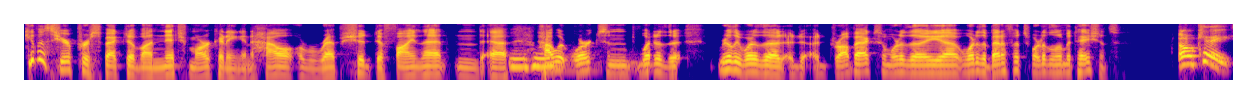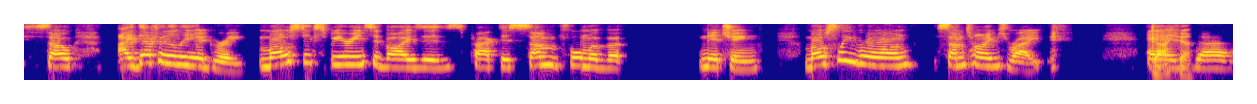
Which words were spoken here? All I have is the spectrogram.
Give us your perspective on niche marketing and how a rep should define that, and uh, mm-hmm. how it works, and what are the really what are the uh, drawbacks and what are the uh, what are the benefits, what are the limitations. Okay, so I definitely agree. Most experienced advisors practice some form of a niching, mostly wrong, sometimes right. and gotcha. uh,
